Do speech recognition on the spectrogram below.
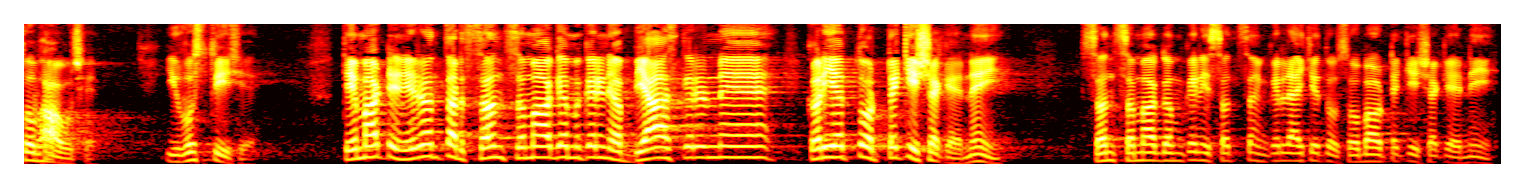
સ્વભાવ છે. એ વસ્તી છે. તે માટે નિરંતર સંત સમાગમ કરીને અભ્યાસ કરીને કરીએ તો ટકી શકે નહીં. સંત સમાગમ કરી સત્સંગ કરી રાખીએ તો સ્વભાવ ટકી શકે નહીં.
